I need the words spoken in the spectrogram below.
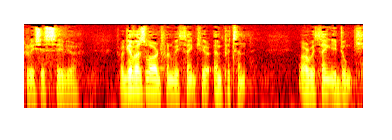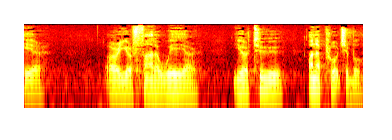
gracious Saviour. Forgive us, Lord, when we think you're impotent, or we think you don't care, or you're far away, or you're too unapproachable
